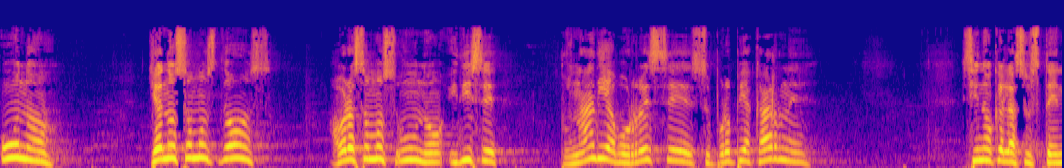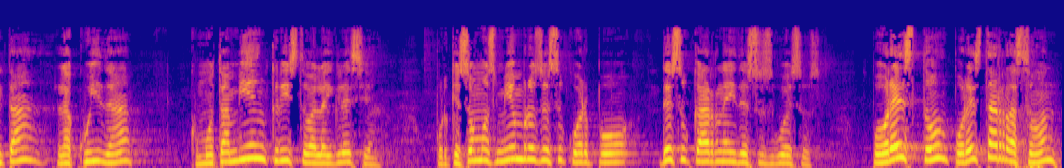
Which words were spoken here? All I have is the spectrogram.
uno, ya no somos dos, ahora somos uno y dice, pues nadie aborrece su propia carne sino que la sustenta, la cuida, como también Cristo a la iglesia, porque somos miembros de su cuerpo, de su carne y de sus huesos. Por esto, por esta razón,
